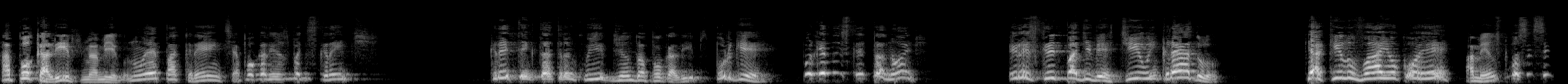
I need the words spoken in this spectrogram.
Apocalipse, meu amigo, não é para crente, Apocalipse é para descrente. Crente tem que estar tranquilo diante do Apocalipse. Por quê? Porque não é escrito para nós. Ele é escrito para divertir o incrédulo que aquilo vai ocorrer, a menos que você seja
